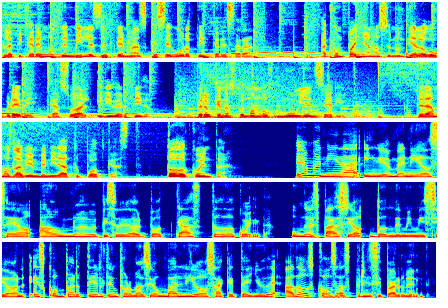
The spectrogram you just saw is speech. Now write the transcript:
Platicaremos de miles de temas que seguro te interesarán. Acompáñanos en un diálogo breve, casual y divertido, pero que nos tomamos muy en serio. Te damos la bienvenida a tu podcast. Todo cuenta. Bienvenida y bienvenido SEO a un nuevo episodio del podcast Todo Cuenta, un espacio donde mi misión es compartirte información valiosa que te ayude a dos cosas principalmente.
